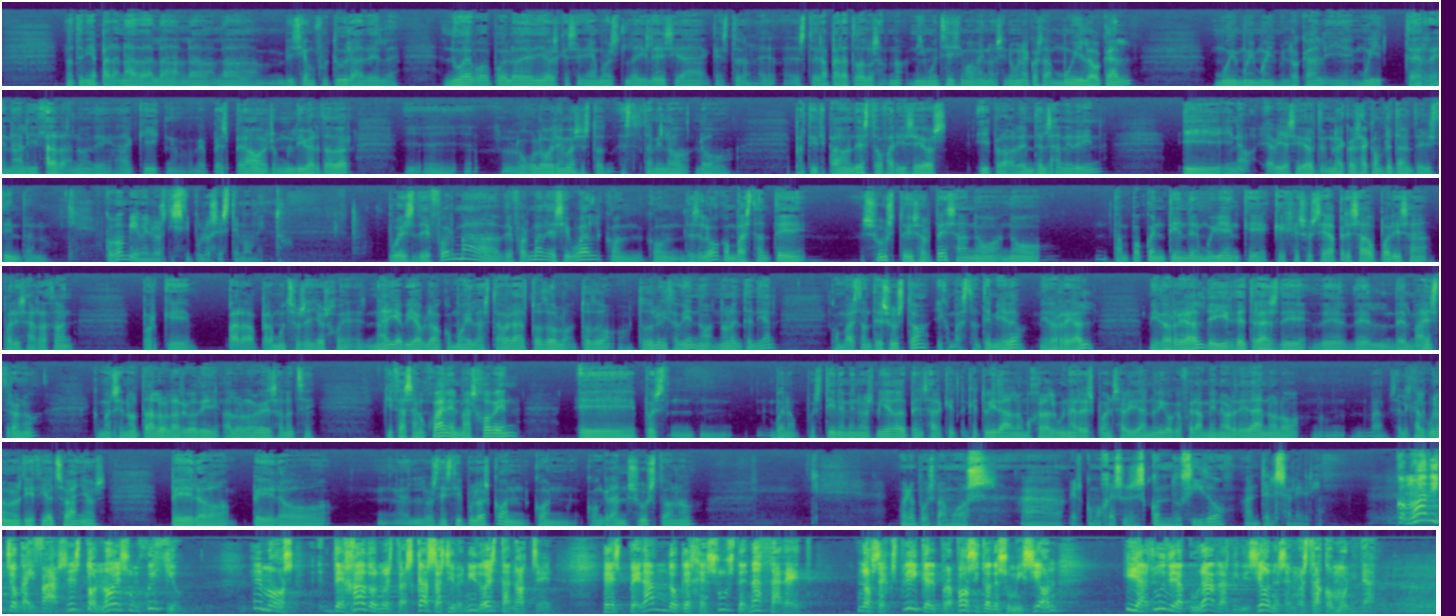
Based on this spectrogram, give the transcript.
No tenía para nada la, la, la visión futura del nuevo pueblo de Dios que seríamos la iglesia, que esto, Mm. eh, esto era para todos los... No, ni muchísimo menos, sino una cosa muy local, muy, muy, muy local y muy terrenalizada, ¿no? De aquí esperamos un libertador y, y luego lo veremos, esto, esto también lo, lo participaban de esto fariseos y probablemente el Sanedrín y, y no, y había sido una cosa completamente distinta, ¿no? ¿Cómo viven los discípulos este momento? Pues de forma, de forma desigual, con, con, desde luego con bastante susto y sorpresa, no, no, tampoco entienden muy bien que, que Jesús sea apresado por esa, por esa razón, porque para, para muchos de ellos nadie había hablado como él hasta ahora, todo, todo, todo lo hizo bien, no, no lo entendían, con bastante susto y con bastante miedo, miedo real, miedo real de ir detrás de, de- del, del maestro, ¿no? Como se nota a lo largo de, a lo largo de esa noche. Quizá San Juan, el más joven, eh, pues mm, bueno, pues tiene menos miedo de pensar que, que tuviera a lo mejor alguna responsabilidad. No digo que fuera menor de edad, no lo, bueno, se le calcula unos 18 años, pero, pero mm, los discípulos con, con, con gran susto, ¿no? Bueno, pues vamos a ver cómo Jesús es conducido ante el Sanedrín. Como ha dicho Caifás, esto no es un juicio. Hemos dejado nuestras casas y venido esta noche esperando que Jesús de Nazaret nos explique el propósito de su misión y ayude a curar las divisiones en nuestra comunidad.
